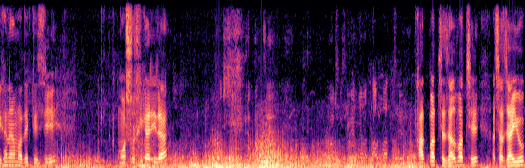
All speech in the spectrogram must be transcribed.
এখানে আমরা দেখতেছি মৎস্য শিকারীরা ফাঁদ পাচ্ছে জাল পাচ্ছে। আচ্ছা যাই হোক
